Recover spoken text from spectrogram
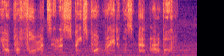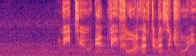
Your performance in the spaceport raid was admirable. V2 and V4 left a message for you.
